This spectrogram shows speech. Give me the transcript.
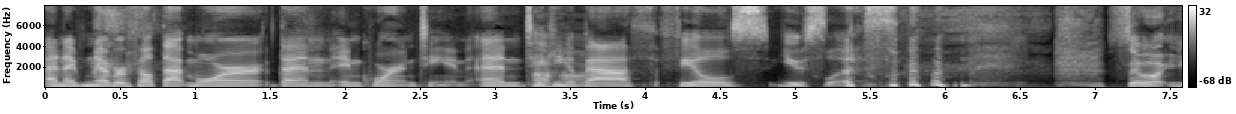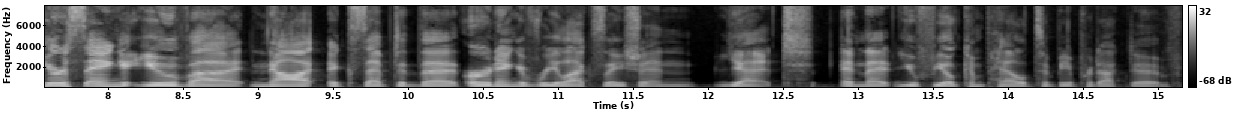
And i've never felt that more than in quarantine. And taking a uh-huh. bath feels useless So you're saying you've uh, not accepted the earning of relaxation yet, and that you feel compelled to be productive.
